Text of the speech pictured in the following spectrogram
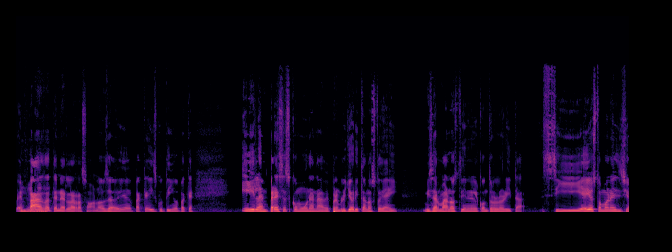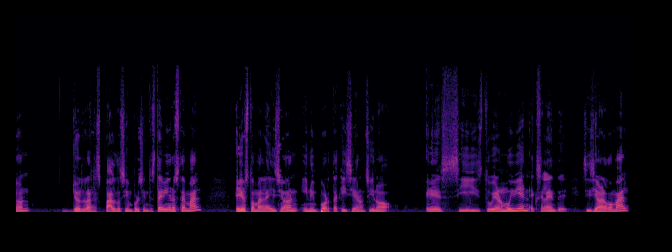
en paz a tener la razón, ¿no? O sea, ¿para qué discutimos? ¿Para qué? Y la empresa es como una nave. Por ejemplo, yo ahorita no estoy ahí. Mis hermanos tienen el control ahorita. Si ellos toman una decisión, yo la respaldo 100%. Esté bien o esté mal, ellos toman la decisión y no importa qué hicieron, sino es si estuvieron muy bien, excelente. Si hicieron algo mal,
